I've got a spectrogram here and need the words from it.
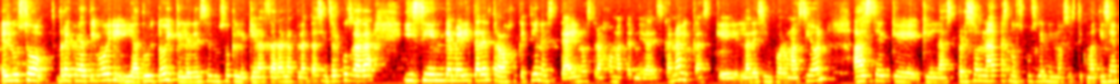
el uso recreativo y, y adulto y que le des el uso que le quieras dar a la planta sin ser juzgada y sin demeritar el trabajo que tienes. De ahí nos trajo maternidades canábicas, que la desinformación hace que, que las personas nos juzguen y nos estigmaticen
